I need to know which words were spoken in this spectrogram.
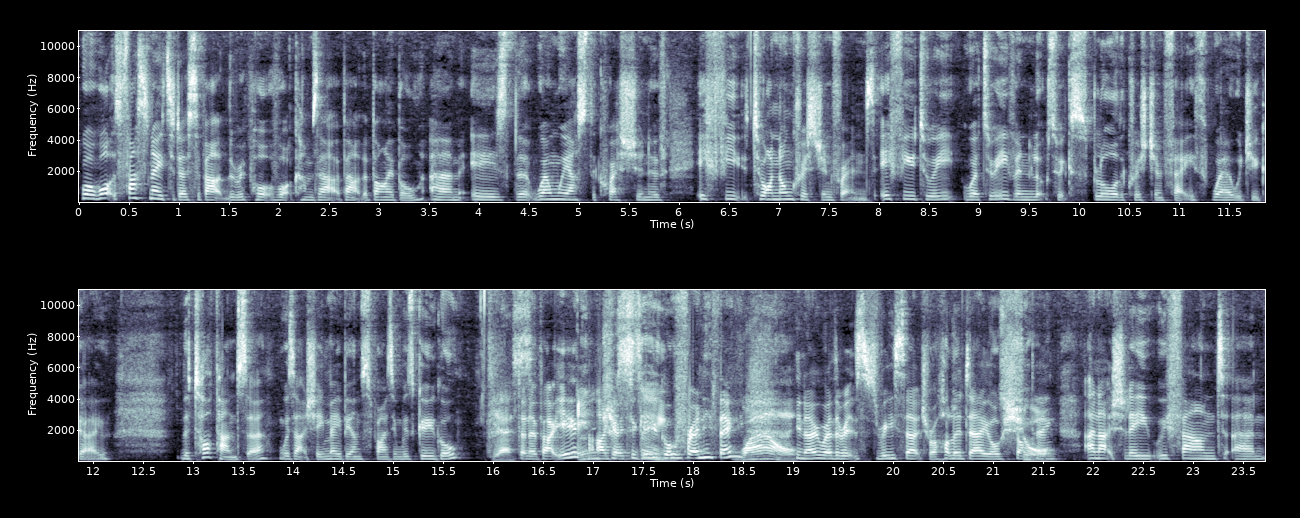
Well, what's fascinated us about the report of what comes out about the Bible um, is that when we ask the question of if you, to our non Christian friends, if you to e- were to even look to explore the Christian faith, where would you go? The top answer was actually, maybe unsurprising, was Google. Yes. Don't know about you. I go to Google for anything. Wow. You know, whether it's research or a holiday or shopping. Sure. And actually, we found um,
